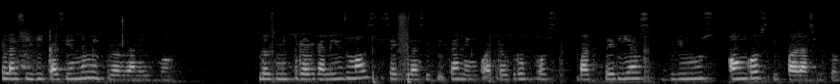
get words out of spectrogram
Clasificación de microorganismos. Los microorganismos se clasifican en cuatro grupos, bacterias, virus, hongos y parásitos.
